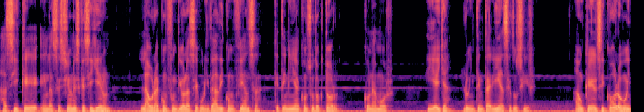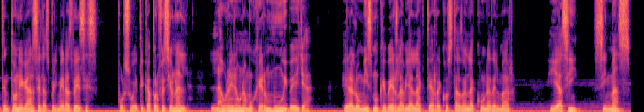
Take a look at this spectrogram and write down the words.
Así que, en las sesiones que siguieron, Laura confundió la seguridad y confianza que tenía con su doctor con amor, y ella lo intentaría seducir. Aunque el psicólogo intentó negarse las primeras veces, por su ética profesional, Laura era una mujer muy bella era lo mismo que ver la Vía Láctea recostado en la cuna del mar. Y así, sin más,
